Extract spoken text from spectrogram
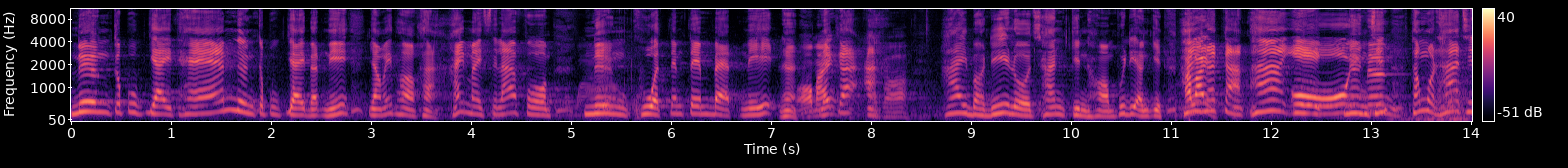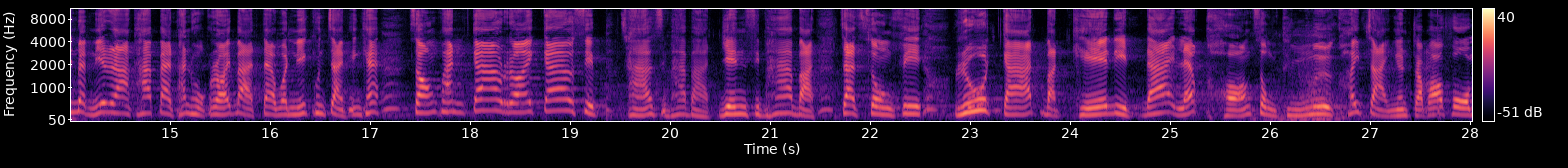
1 กระปุกใหญ่แถม 1 กระปุกใหญ่แบบนี้ยังไม่พอค่ะ ให้ไมซิล่าโฟม 1 ขวดเต็ม ๆ แบบนี้นะพอไหม แล้วก็อะ พอ ให้บอดี้โลชั่นกลิ่นหอมผู้ดีอังกฤษให้อะไรหน้ากากผ้าอีกโอ้หนึ่งอีกหนึ่ง ชิ้น ทั้งหมด 5 ชิ้นแบบนี้ราคา 8,600 บาท แต่วันนี้คุณจ่ายเพียงแค่ 2,990 เช้า 15 บาท เย็น 15 บาท จัดส่งฟรี รูดการ์ดบัตรเครดิตได้แล้วของส่งถึงมือค่อยจ่ายเงิน เฉพาะโฟม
